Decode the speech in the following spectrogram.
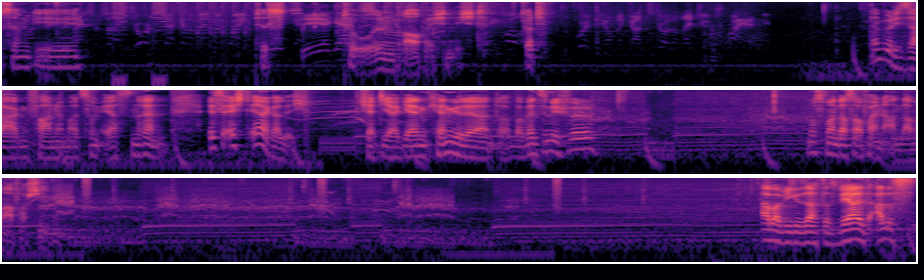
SMG. Pistolen brauche ich nicht. Gut. Dann würde ich sagen, fahren wir mal zum ersten Rennen. Ist echt ärgerlich. Ich hätte die ja gern kennengelernt, aber wenn sie nicht will, muss man das auf ein andermal verschieben. Aber wie gesagt, das wäre halt alles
